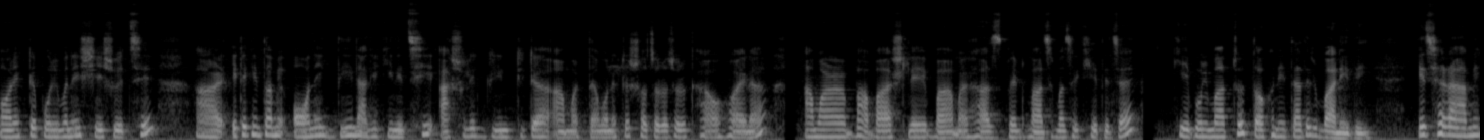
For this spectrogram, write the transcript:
অনেকটা পরিমাণে শেষ হয়েছে। আর এটা কিন্তু আমি অনেক দিন আগে কিনেছি। আসলে গ্রিন টিটা আমার তেমন একটা সচরাচর খাওয়া হয় না। আমার বাবা আসলে বা আমার হাজব্যান্ড মাঝে মাঝে খেতে চায়। কেবলমাত্র তখনই তাদের বানিয়ে দিই। এছাড়া আমি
